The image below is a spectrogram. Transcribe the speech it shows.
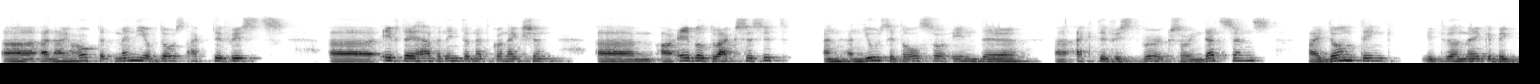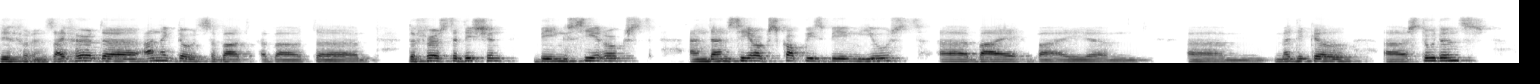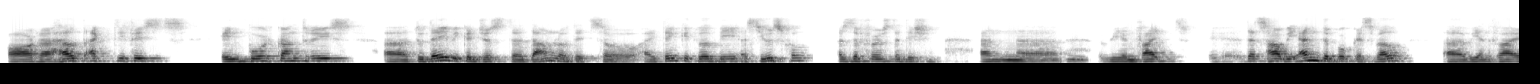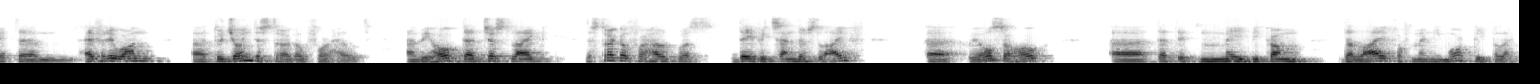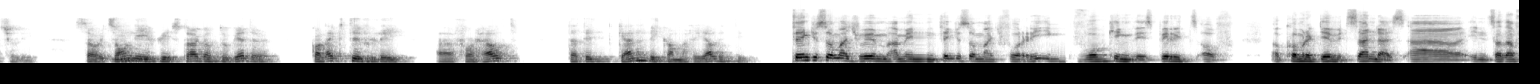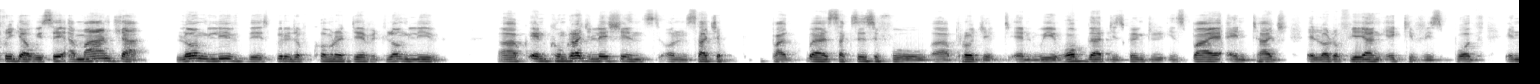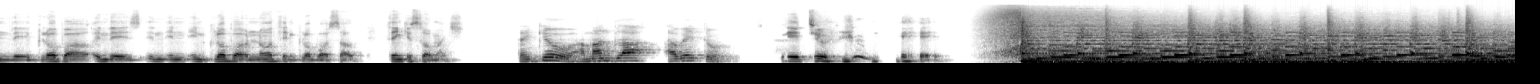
Uh, and I hope that many of those activists, uh, if they have an internet connection, um, are able to access it and, and use it also in their uh, activist work. So in that sense, I don't think it will make a big difference. I've heard uh, anecdotes about, about uh, the first edition being Xeroxed and then Xerox copies being used uh, by by um, um, medical uh, students or uh, health activists in poor countries. Uh, today we can just download it. So I think it will be as useful as the first edition. And mm. we invite, that's how we end the book as well. we invite um, everyone to join the struggle for health. And we hope that just like the struggle for health was David Sanders' life, uh, we hmm. also hope uh, that it may become the life of many more people actually. So it's mm. only if we struggle together collectively uh, for health that it can become a reality. Thank you so much, Wim. I mean, thank you so much for re-evoking the spirit of uh, Comrade David Sanders. Uh, in South Africa, we say Amandla, long live the spirit of Comrade David, long live. Uh, and congratulations on such a uh, successful uh, project and we hope that is going to inspire and touch a lot of young activists both in the global in the in, in, in global north and global south thank you so much thank you amandla awetu me too.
